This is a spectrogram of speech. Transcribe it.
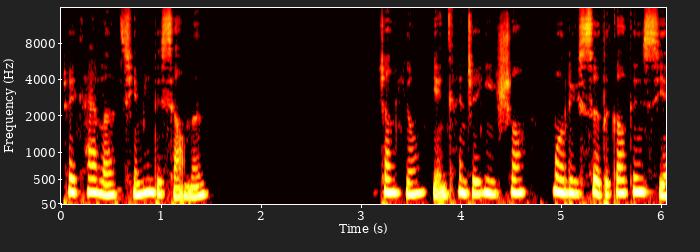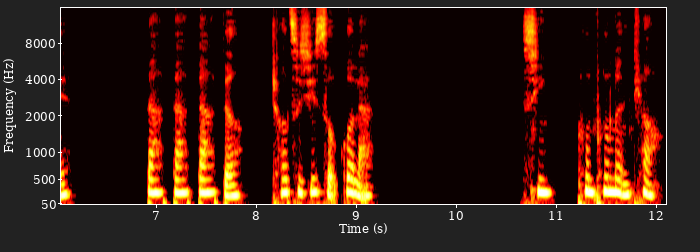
推开了前面的小门。张勇眼看着一双墨绿色的高跟鞋，哒哒哒的朝自己走过来，心砰砰乱跳。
